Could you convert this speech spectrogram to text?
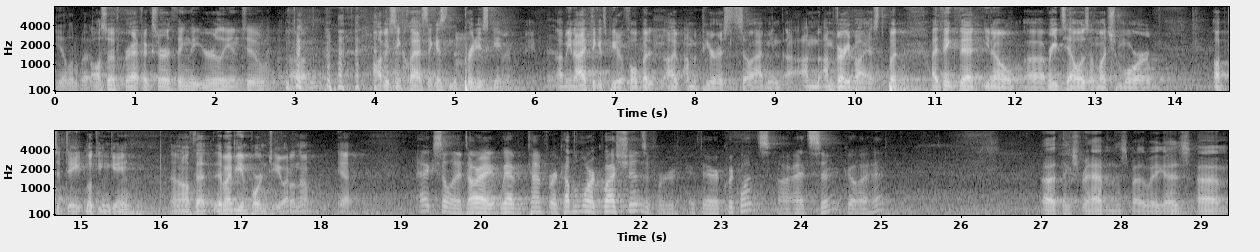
you a little bit. Also, if graphics are a thing that you're really into, um, obviously Classic isn't the prettiest game ever made. I mean, I think it's beautiful, but I, I'm a purist, so I mean, I'm, I'm very biased. But I think that, you know, uh, retail is a much more up-to-date looking game. I don't know if that, that might be important to you, I don't know. Yeah. Excellent. All right, we have time for a couple more questions if we're if they're quick ones. All right, sir, go ahead. Uh, thanks for having this, by the way, guys. Um,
